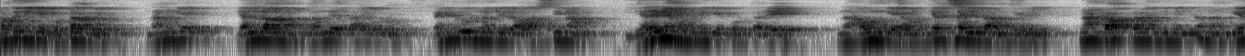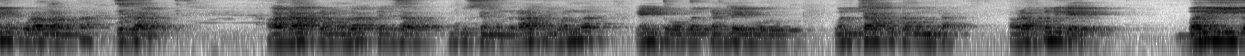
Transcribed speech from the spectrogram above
ಮಗನಿಗೆ ಗೊತ್ತಾಗಬೇಕು. ನನಗೆ ಎಲ್ಲ ನಮ್ಮ ತಂದೆ ತಾಯಿಗಳು ಬೆಂಗಳೂರಿನಲ್ಲಿರೋ ಆಸ್ತಿನ ಎರಡನೇ ಮಗನಿಗೆ ಕೊಡ್ತಾರೆ. ಅವನಿಗೆ ಅವನ ಕೆಲಸ ಇಲ್ಲ ಅಂತೇಳಿ ನಾನು ಡಾಕ್ಟರ್ ಆಗಿದ್ದೀನಿ ಅಂತ ನನಗೇನು ಕೊಡಲ್ಲ ಅಂತ ಗೊತ್ತಾಯಿತು. ಆ ಡಾಕ್ಟರ್ ಮಗ ಕೆಲಸ ಮುಗಿಸ್ಕೊಂಬಂದು ರಾತ್ರಿ ಬಂದ ಎಂಟು ಒಂಬತ್ತು ಗಂಟೆ ಇರ್ಬೋದು, ಒಂದು ಚಾಕು ತಗೊಂಡ್ಬಿಟ್ಟ. ಅವರ ಅಪ್ಪನಿಗೆ, ಬರೀ ಈಗ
